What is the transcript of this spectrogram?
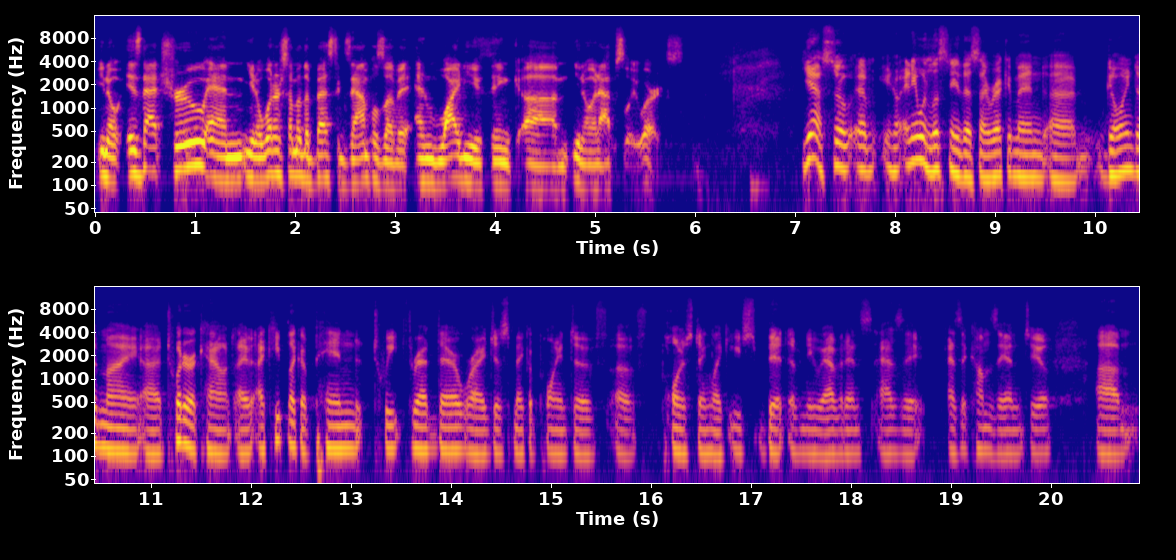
you know, is that true? And you know, what are some of the best examples of it? And why do you think um, you know it absolutely works? Yeah, so um, you know, anyone listening to this, I recommend uh, going to my uh, Twitter account. I, I, keep like a pinned tweet thread there where I just make a point of of posting like each bit of new evidence as it as it comes in too. Um,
